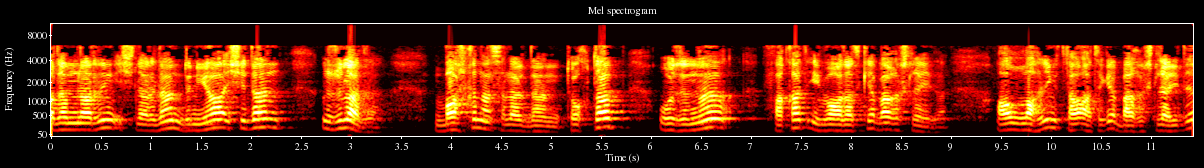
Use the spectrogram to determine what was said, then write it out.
odamlarning ishlaridan dunyo ishidan uziladi. Boshqa narsalardan to'xtab o'zini faqat ibodatga bag'ishlaydi. Ollohning toatiga bag'ishlaydi.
